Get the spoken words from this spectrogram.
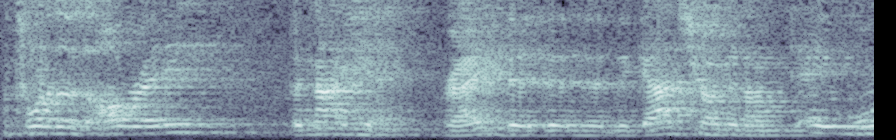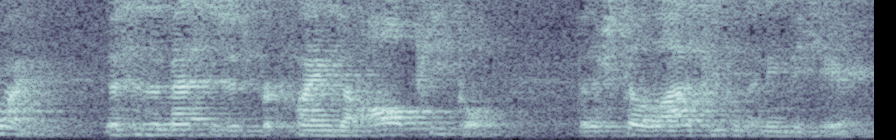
It's one of those already, but not yet, right? The, the, the God's shown that on day one, this is a message that's proclaimed to all people, but there's still a lot of people that need to hear.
